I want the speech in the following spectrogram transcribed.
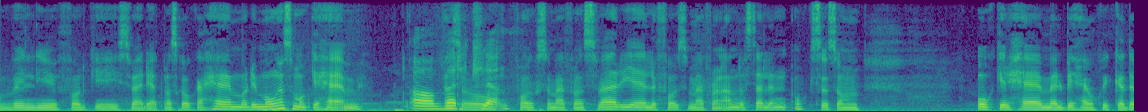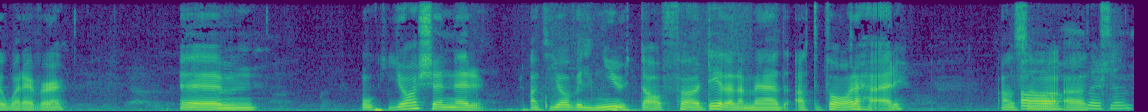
vill ju folk i Sverige att man ska åka hem och det är många som åker hem. Ja verkligen. Alltså folk som är från Sverige eller folk som är från andra ställen också som åker hem eller blir hemskickade whatever. Ehm, Mm. Och jag känner att jag vill njuta av fördelarna med att vara här. Alltså ja att verkligen.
